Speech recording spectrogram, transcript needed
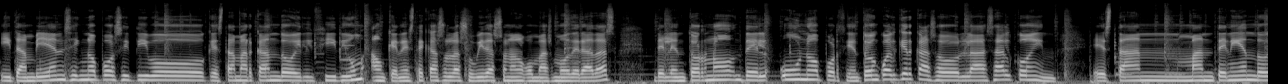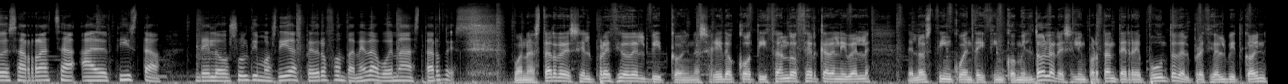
y también signo positivo que está marcando el Ethereum, aunque en este caso las subidas son algo más moderadas, del entorno del 1%. En cualquier caso, las altcoins están manteniendo esa racha alcista de los últimos días. Pedro Fontaneda, buenas tardes. Buenas tardes. El precio del Bitcoin ha seguido cotizando cerca del nivel de los 55 mil dólares. El importante repunte del precio del Bitcoin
